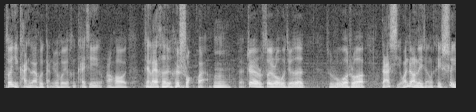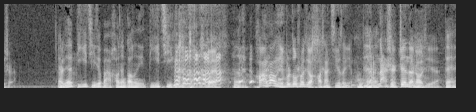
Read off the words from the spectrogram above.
所以你看起来会感觉会很开心，然后看起来很很爽快啊。嗯，对，这所以说我觉得，就如果说大家喜欢这样类型的，可以试一试。感觉第一集就把《好想告诉你》第一季给演完了。对，嗯，好想告诉你，不是都说叫好想急死你吗？那那是真的着急。对，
